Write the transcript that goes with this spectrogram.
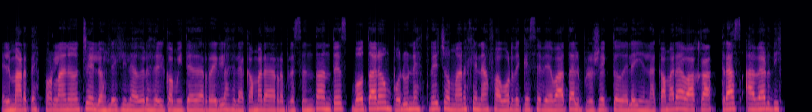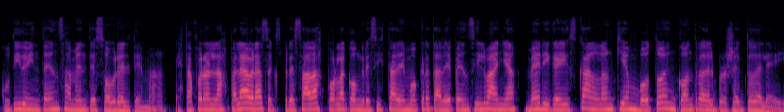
El martes por la noche, los legisladores del Comité de Reglas de la Cámara de Representantes votaron por un estrecho margen a favor de que se debata el proyecto de ley en la Cámara Baja tras haber discutido intensamente sobre el tema. Estas fueron las palabras expresadas por la congresista demócrata de Pensilvania, Mary Gay Scanlon, quien votó en contra del proyecto de ley.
